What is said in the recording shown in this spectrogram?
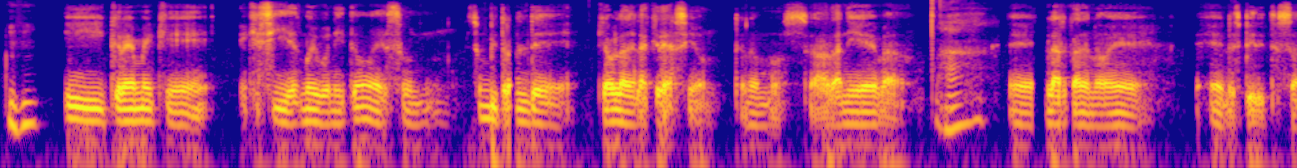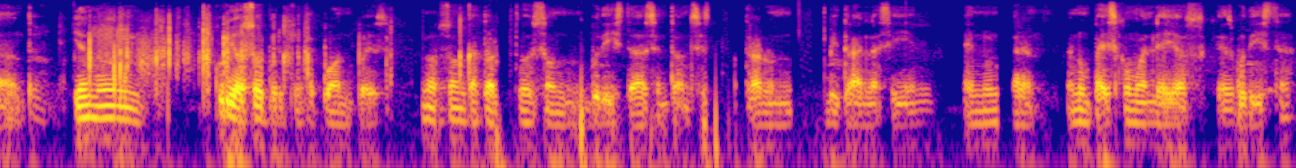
y créeme que, que sí es muy bonito es un es un vitral de que habla de la creación tenemos a Adán y Eva Ah, eh, el arca de Noé, el Espíritu Santo. Y es muy curioso porque en Japón pues no son católicos, son budistas, entonces encontrar un vitral así en, en un en un país como el de ellos, que es budista.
